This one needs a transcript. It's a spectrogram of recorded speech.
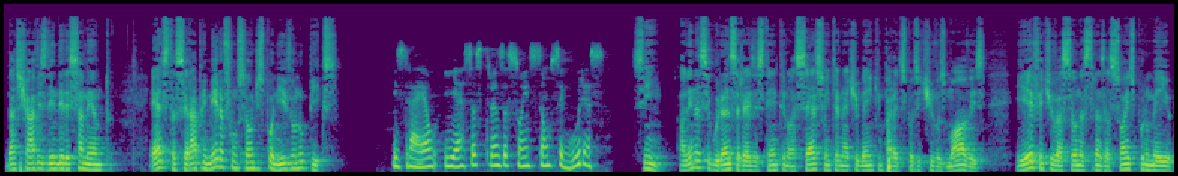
das chaves de endereçamento. Esta será a primeira função disponível no Pix. Israel, e essas transações são seguras? Sim, além da segurança já existente no acesso ao Internet Banking para dispositivos móveis e efetivação das transações por meio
